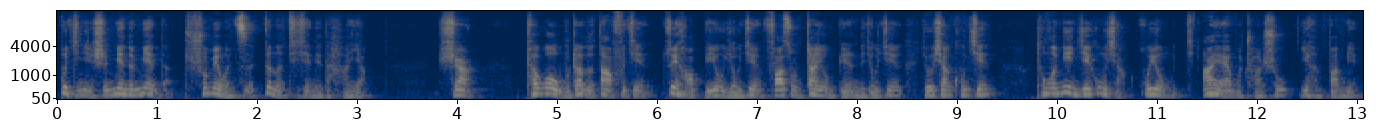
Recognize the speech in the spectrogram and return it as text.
不仅仅是面对面的书面文字，更能体现你的涵养。十二，超过五兆的大附件最好别用邮件发送，占用别人的邮件邮箱空间。通过链接共享或用 IM 传输也很方便。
